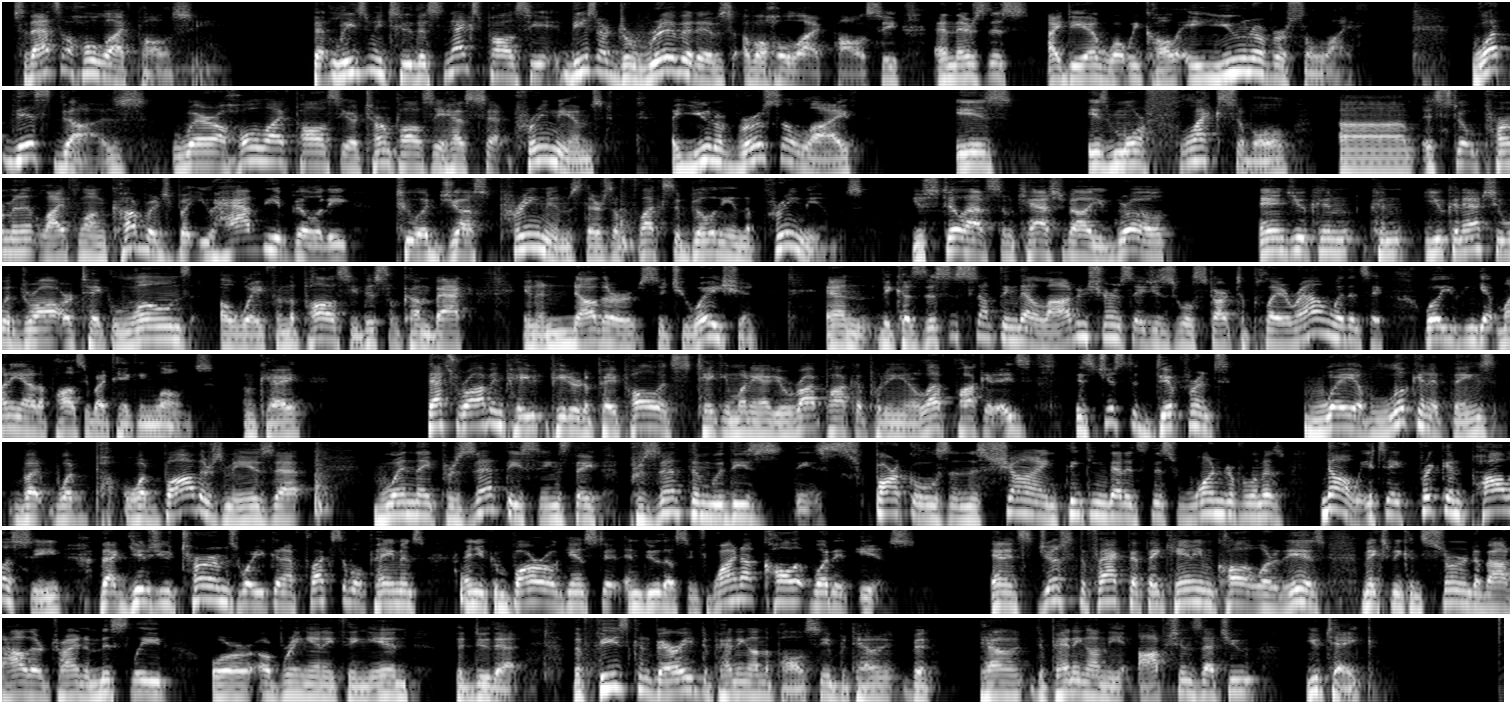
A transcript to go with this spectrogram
So that's a whole life policy. That leads me to this next policy. These are derivatives of a whole life policy, and there's this idea of what we call a universal life. What this does, where a whole life policy or term policy has set premiums, a universal life is is more flexible. Um, it's still permanent, lifelong coverage, but you have the ability to adjust premiums. There's a flexibility in the premiums. You still have some cash value growth, and you can can you can actually withdraw or take loans away from the policy. This will come back in another situation. And because this is something that a lot of insurance agents will start to play around with and say, well, you can get money out of the policy by taking loans. Okay. That's robbing pay, Peter to pay Paul. It's taking money out of your right pocket, putting it in your left pocket. It's it's just a different way of looking at things. But what what bothers me is that when they present these things, they present them with these these sparkles and this shine, thinking that it's this wonderful investment. No, it's a freaking policy that gives you terms where you can have flexible payments and you can borrow against it and do those things. Why not call it what it is? And it's just the fact that they can't even call it what it is makes me concerned about how they're trying to mislead or, or bring anything in to do that. The fees can vary depending on the policy, depending on the options that you you take,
